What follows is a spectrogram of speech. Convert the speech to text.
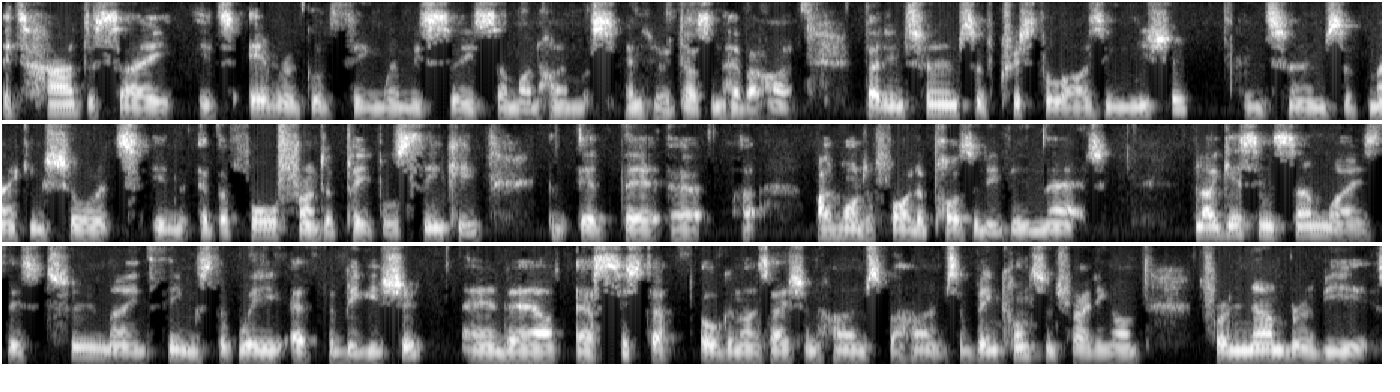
it's hard to say it's ever a good thing when we see someone homeless and who doesn't have a home. But in terms of crystallising the issue, in terms of making sure it's in, at the forefront of people's thinking, uh, I want to find a positive in that. And I guess in some ways, there's two main things that we at the big issue and our, our sister organisation, Homes for Homes, have been concentrating on for a number of years.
